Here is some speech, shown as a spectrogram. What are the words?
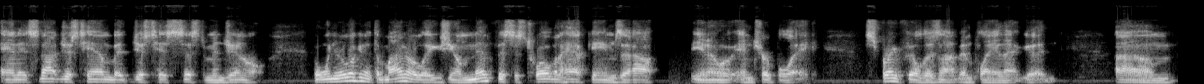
And it's not just him, but just his system in general. But when you're looking at the minor leagues, you know, Memphis is 12 and a half games out, you know, in AAA. Springfield has not been playing that good. Um,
